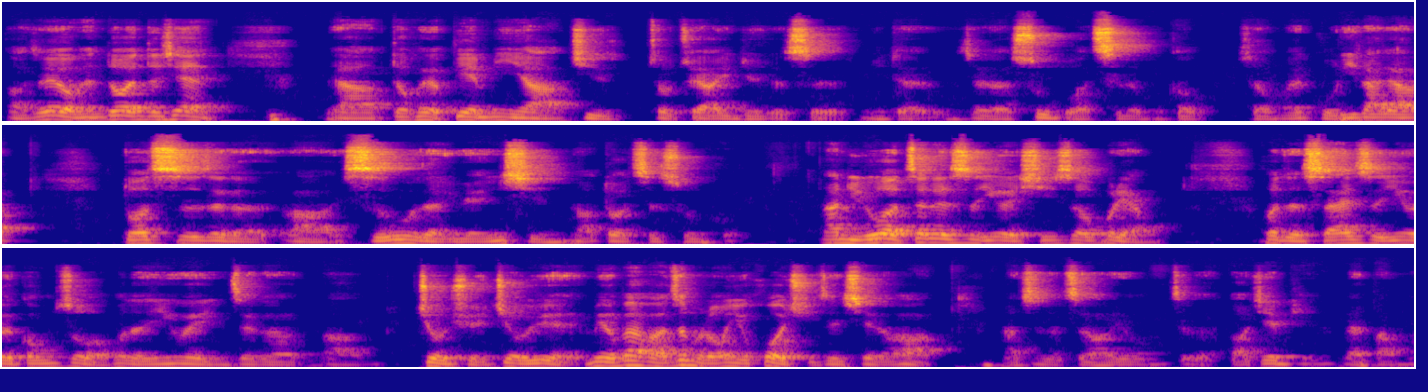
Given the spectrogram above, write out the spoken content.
啊。所以，我们很多人都现在啊都会有便秘啊，其实做最要研究就是你的这个蔬果吃的不够，所以我们鼓励大家多吃这个啊食物的原型啊，多吃蔬果。那你如果真的是因为吸收不了，或者实在是因为工作，或者因为你这个啊。就学就业没有办法这么容易获取这些的话，那是只好用这个保健品来帮忙。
